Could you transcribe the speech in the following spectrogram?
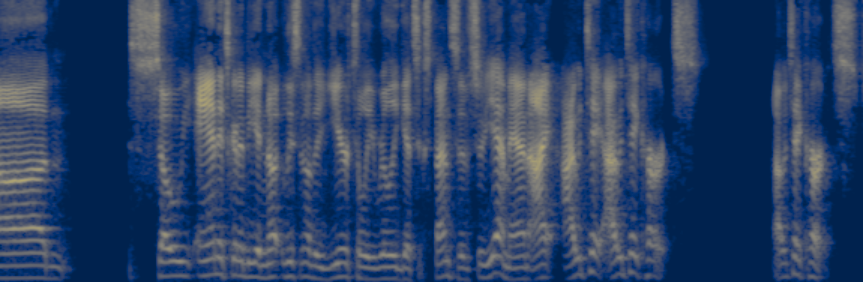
Um, so and it's going to be at least another year till he really gets expensive. So yeah, man, I I would take I would take Hurts. I would take Hurts.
